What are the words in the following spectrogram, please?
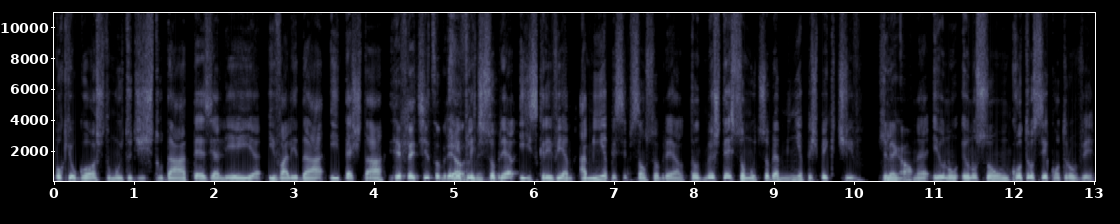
Porque eu gosto muito de estudar a tese alheia e validar e testar. Refletir sobre ela. Refletir sobre ela e escrever a, a, minha percepção sobre ela. Então, meus textos são muito sobre a minha perspectiva. Que legal. Né? Eu, não, eu não sou um Ctrl-C, Ctrl-V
